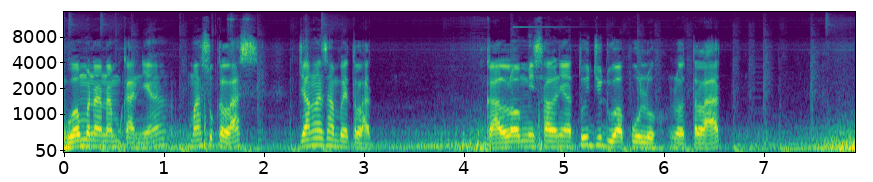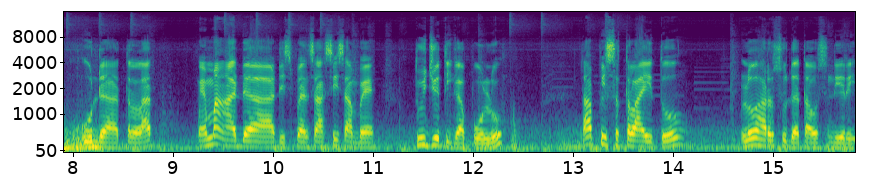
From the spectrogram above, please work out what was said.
gue menanamkannya masuk kelas jangan sampai telat. Kalau misalnya 7.20 lo telat udah telat memang ada dispensasi sampai 7.30 tapi setelah itu lo harus sudah tahu sendiri.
